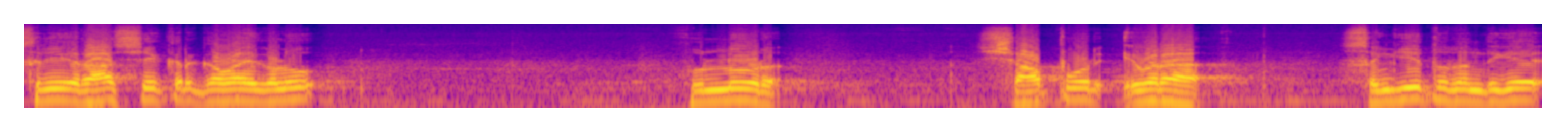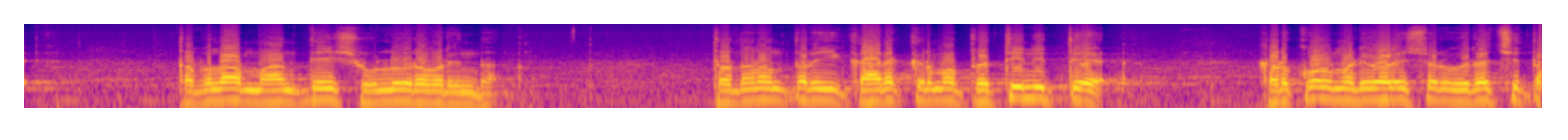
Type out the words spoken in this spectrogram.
ಶ್ರೀ ರಾಜಶೇಖರ್ ಗವಾಯಿಗಳು, ಹುಲ್ಲೂರು ಶಾಪೂರ್ ಇವರ ಸಂಗೀತದೊಂದಿಗೆ ತಬಲಾ ಮಾಂತೇಶ್ ಹುಲ್ಲೂರವರಿಂದ ತದನಂತರ ಈ ಕಾರ್ಯಕ್ರಮ ಪ್ರತಿನಿತ್ಯ ಕಡ್ಕೋಳ ಮಡಿವಾಳೇಶ್ವರ ವಿರಚಿತ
